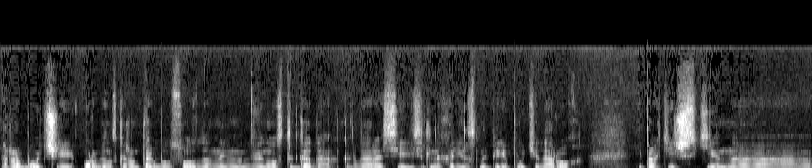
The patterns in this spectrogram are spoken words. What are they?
рабочий орган, скажем так, был создан именно в 90-х годах, когда Россия действительно находилась на перепутье дорог и практически на,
